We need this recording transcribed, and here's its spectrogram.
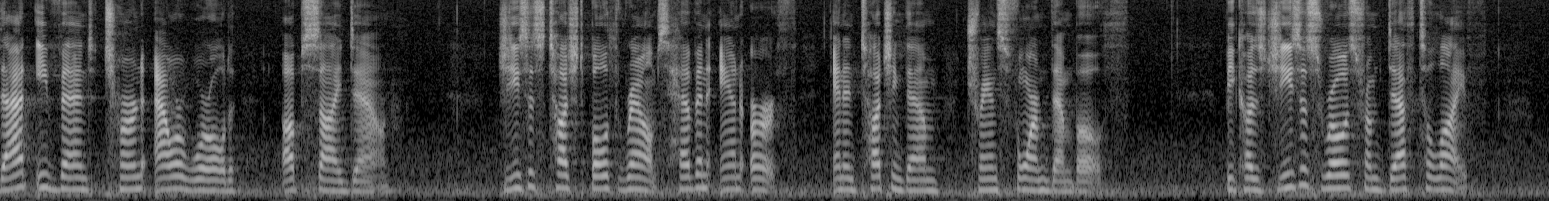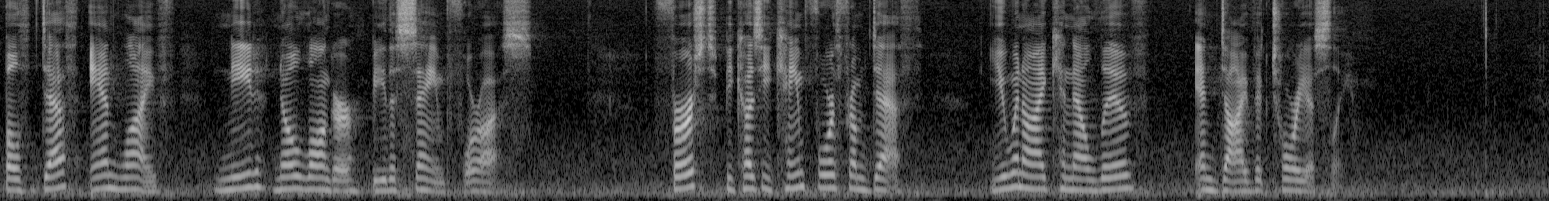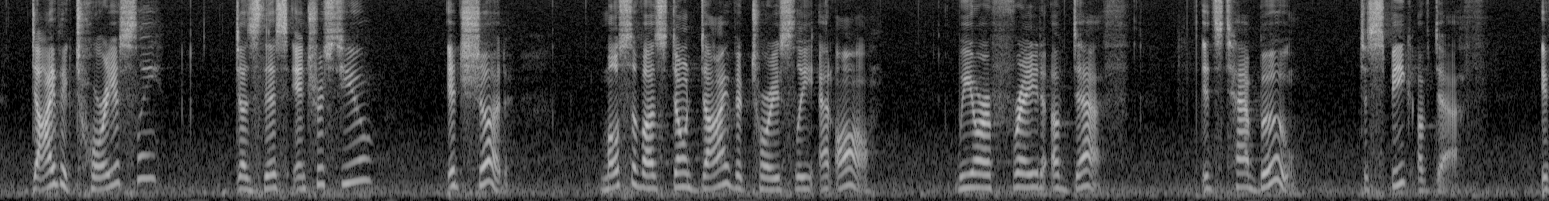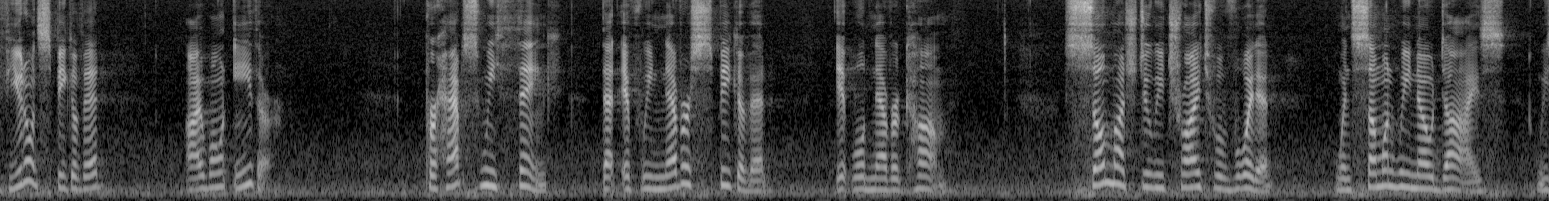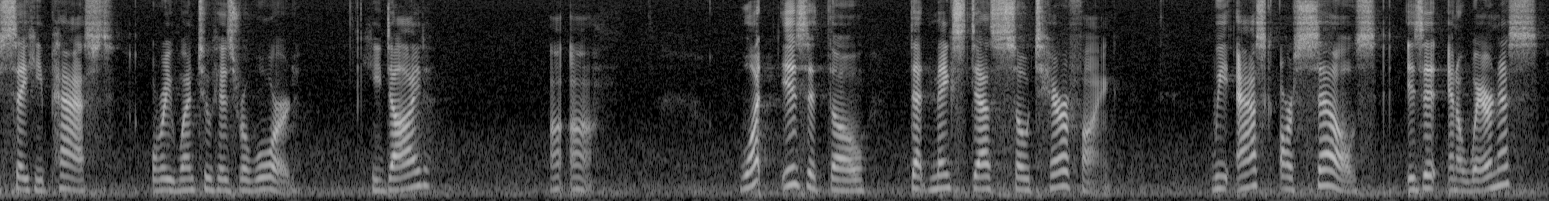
That event turned our world upside down. Jesus touched both realms, heaven and earth, and in touching them, transformed them both. Because Jesus rose from death to life, both death and life need no longer be the same for us. First, because he came forth from death, you and I can now live and die victoriously. Die victoriously? Does this interest you? It should. Most of us don't die victoriously at all. We are afraid of death. It's taboo to speak of death. If you don't speak of it, I won't either. Perhaps we think that if we never speak of it, it will never come. So much do we try to avoid it. When someone we know dies, we say he passed or he went to his reward. He died? Uh uh What is it, though, that makes death so terrifying? We ask ourselves is it an awareness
